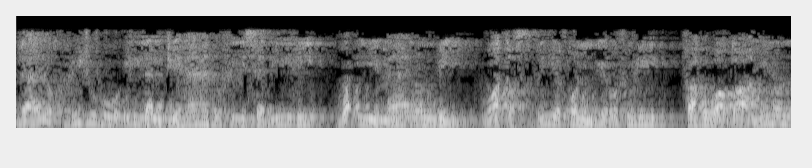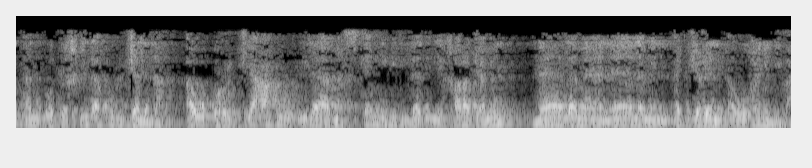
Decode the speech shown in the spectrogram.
لا يخرجه إلا الجهاد في سبيلي وإيمان بي وتصديق برسلي فهو ضامن أن أدخله الجنة أو أرجعه إلى مسكنه الذي خرج منه نال ما نال من أجر أو غنيمة.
